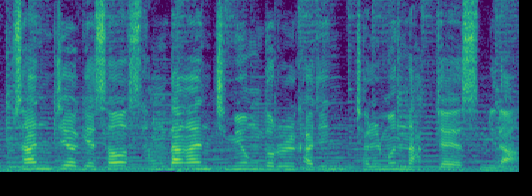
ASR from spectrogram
부산 지역에서 상당한 지명도를 가진 젊은 학자였습니다.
